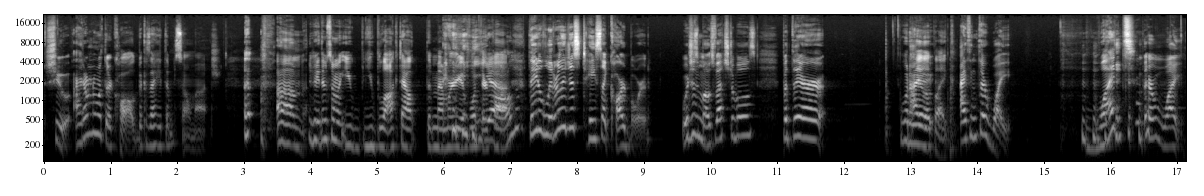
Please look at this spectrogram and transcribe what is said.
Shoot, I don't know what they're called because I hate them so much. Um, You hate them so much you you blocked out the memory of what they're yeah. called. They literally just taste like cardboard, which is most vegetables, but they're What do they I- look like? I think they're white. What? they're white.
